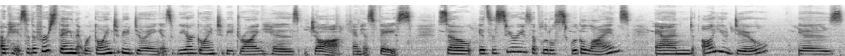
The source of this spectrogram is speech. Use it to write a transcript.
Okay, so the first thing that we're going to be doing is we are going to be drawing his jaw and his face. So it's a series of little squiggle lines and all you do is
